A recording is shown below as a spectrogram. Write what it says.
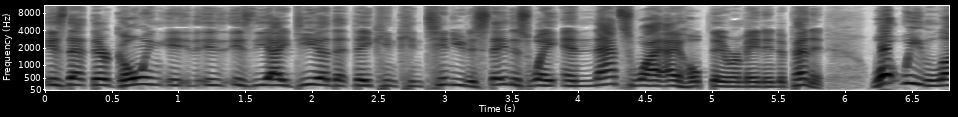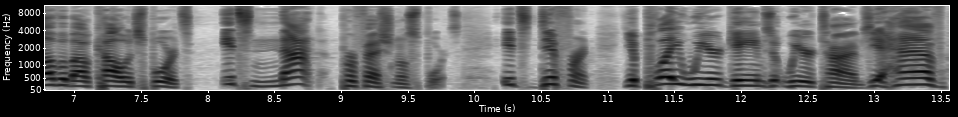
is that they're going is, is, the idea that they can continue to stay this way and that's why I hope they remain independent. What we love about college sports, it's not professional sports. It's different. You play weird games at weird times. You have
